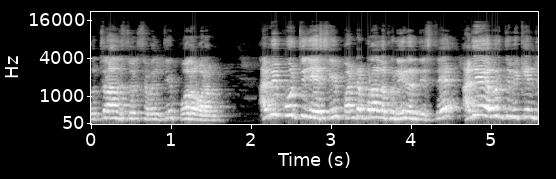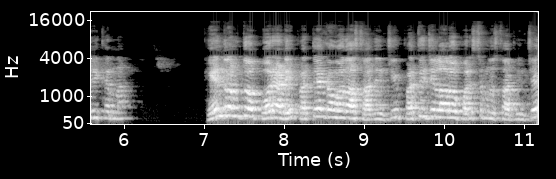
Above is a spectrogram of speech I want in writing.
ఉత్తరాంధ్ర తులసవంతి పోలవరం. అవి పూర్తి చేసి పంట పొలాలకు నీరు అందిస్తే అదే అభివృద్ధి వికేంద్రీకరణ. కేంద్రంతో పోరాడి ప్రత్యేక హోదా సాధించి ప్రతి జిల్లాలో పరిశ్రమలు స్థాపించే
